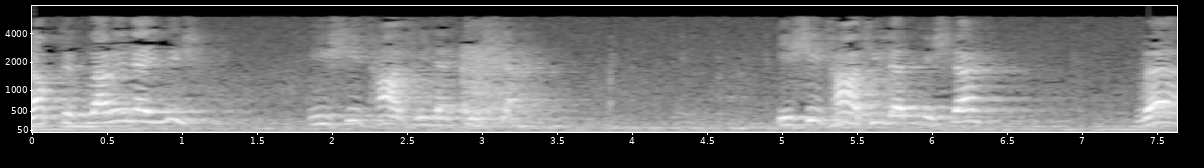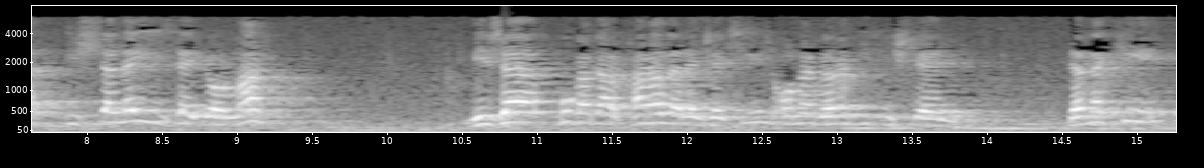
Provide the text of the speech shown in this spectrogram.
Yaptıkları neymiş? İşi tatil etmişler. İşi tatil etmişler ve işlemeyi izliyorlar. Bize bu kadar para vereceksiniz, ona göre biz işleyelim. Demek ki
